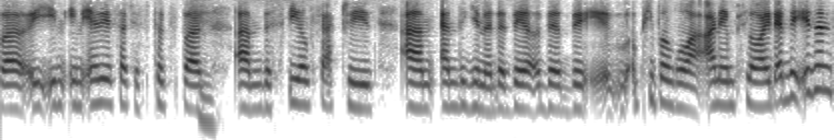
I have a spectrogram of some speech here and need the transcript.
uh, in in areas such as Pittsburgh, mm. um, the steel factories, um, and the, you know the, the the the people who are unemployed, and there isn't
